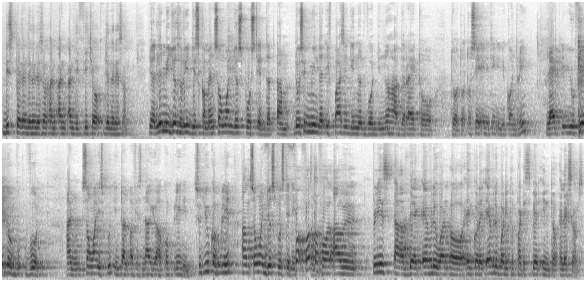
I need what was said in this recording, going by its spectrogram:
this present generation and, and, and the future generation. Yeah, let me just read this comment. Someone just posted that um, does it mean that if person did not vote, did not have the right to, to, to, to say anything in the country? Like if you fail to vote and someone is put into an office, now you are complaining. Should you complain? Um, someone just posted it. First of all, I will please uh, beg everyone or encourage everybody to participate in the elections.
